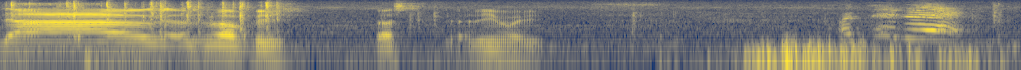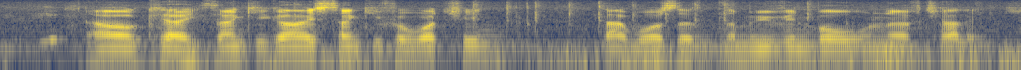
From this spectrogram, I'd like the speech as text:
No, that's rubbish. That's anyway. I did it! Okay, thank you guys. Thank you for watching. That was the, the moving ball and Earth challenge.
